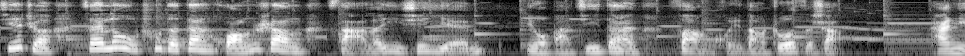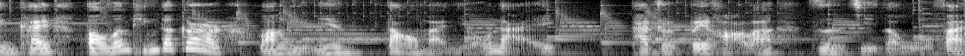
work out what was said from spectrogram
接着，在露出的蛋黄上撒了一些盐，又把鸡蛋放回到桌子上。他拧开保温瓶的盖儿，往里面倒满牛奶。他准备好了自己的午饭。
